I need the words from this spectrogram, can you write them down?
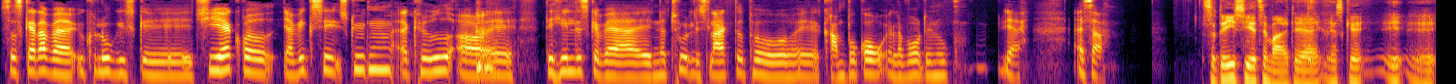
så skal der være økologisk øh, chia-grød. Jeg vil ikke se skyggen af kød, og øh, det hele skal være øh, naturligt slagtet på øh, Grambogård, eller hvor det nu... Ja, altså, Så det, I siger til mig, det er, at jeg skal øh, øh,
